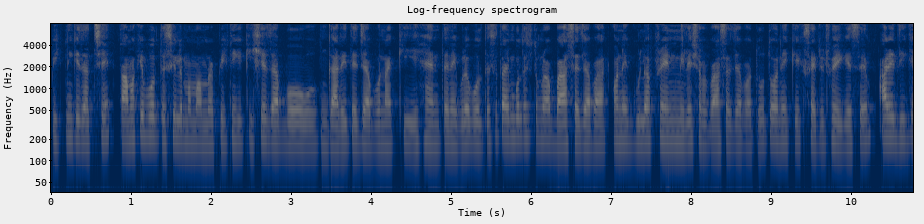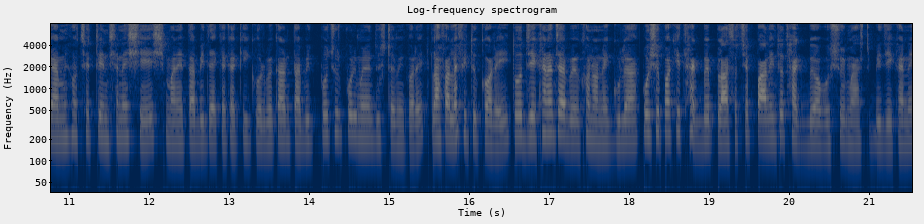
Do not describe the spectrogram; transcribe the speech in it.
পিকনিকে যাচ্ছে? তো আমাকে বলতেছিল, মামা, আমরা পিকনিকে কিসে যাব? গাড়িতে যাব নাকি হ্যান ত্যান? এগুলো বলতেছে। তো আমি বলতেছি, তোমরা বাসে যাবা, অনেকগুলা ফ্রেন্ড মিলে সবাই বাসে যাবা। তো তো অনেক এক্সাইটেড হয়ে গেছে। আর এদিকে আমি হচ্ছে টেনশনে শেষ মানে তাবিদ একা একা কি করবে? কারণ তাবিদ প্রচুর পরিমাণে দুষ্টামি করে, লাফালাফি তো করেই। তো যেখানে যাবে, ওখানে অনেকগুলা পশু পাখি থাকবে প্লাস হচ্ছে পানি তো থাকবে অবশ্যই মাস্ট বি যেখানে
